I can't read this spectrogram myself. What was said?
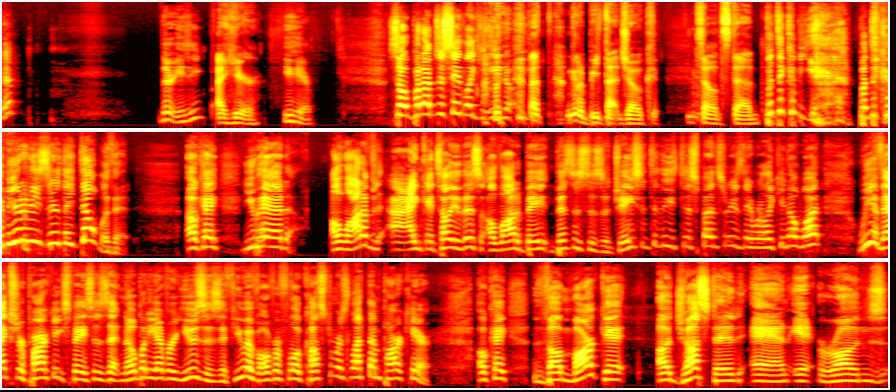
Yep, they're easy. I hear You hear. So, but I'm just saying, like you know, that. I'm gonna beat that joke until it's dead. But the com- yeah, but the communities there they dealt with it. Okay, you had a lot of I can tell you this, a lot of ba- businesses adjacent to these dispensaries, they were like, "You know what? We have extra parking spaces that nobody ever uses. If you have overflow customers, let them park here." Okay? The market adjusted and it runs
